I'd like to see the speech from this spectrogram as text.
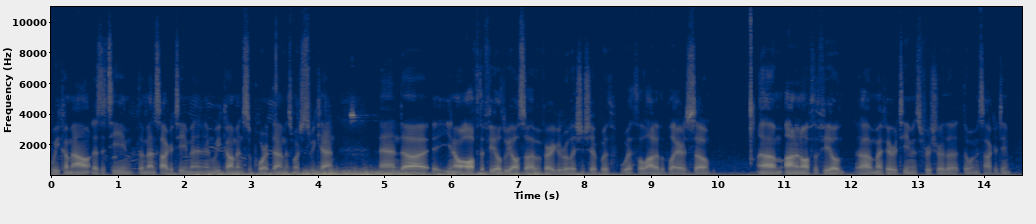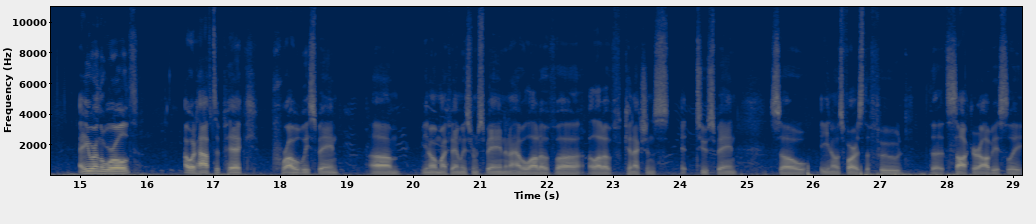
we come out as a team, the men's soccer team, and, and we come and support them as much as we can. And uh, you know, off the field, we also have a very good relationship with with a lot of the players. So um, on and off the field, uh, my favorite team is for sure the, the women's soccer team. Anywhere in the world, I would have to pick probably Spain. Um, you know, my family's from Spain, and I have a lot of uh, a lot of connections to Spain. So, you know, as far as the food, the soccer, obviously,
